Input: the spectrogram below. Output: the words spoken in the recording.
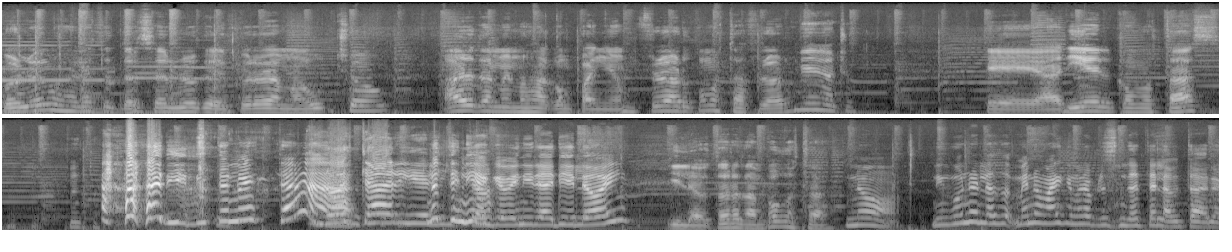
Volvemos este tercer bloque del programa Show. Ahora también nos acompañan Flor, ¿cómo estás Flor? Bien, Nacho. Eh, Ariel, ¿cómo estás? Arielito no está. No está Arielito. No tenía que venir Ariel hoy. ¿Y la autora tampoco está? No, ninguno de los dos. Menos mal que no lo presentaste a Lautaro.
